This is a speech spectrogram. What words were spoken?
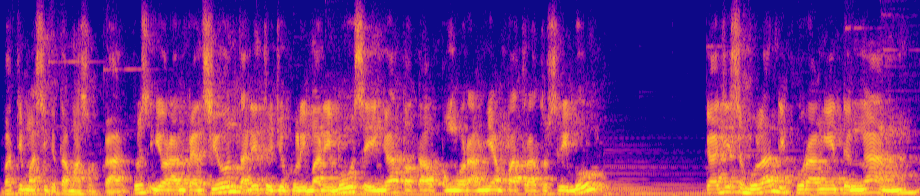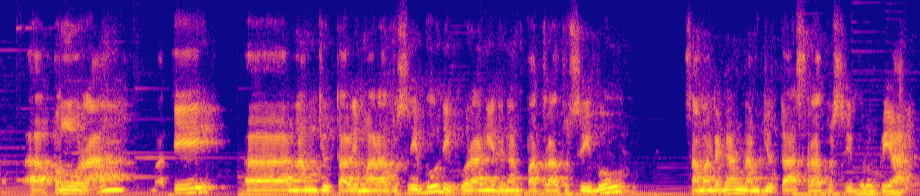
berarti masih kita masukkan. Terus iuran pensiun tadi 75.000 sehingga total pengurangnya 400.000. Gaji sebulan dikurangi dengan uh, pengurang berarti uh, 6.500.000 dikurangi dengan 400.000 sama dengan 6.100.000 rupiah.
